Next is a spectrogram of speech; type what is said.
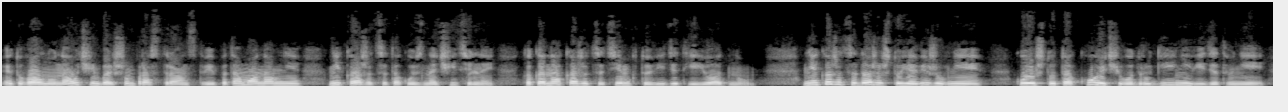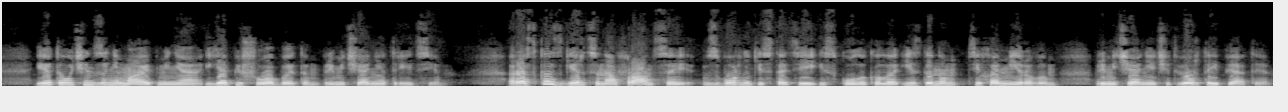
эту волну на очень большом пространстве, и потому она мне не кажется такой значительной, как она кажется тем, кто видит ее одну. Мне кажется даже, что я вижу в ней кое-что такое, чего другие не видят в ней, и это очень занимает меня, и я пишу об этом. Примечание третье. Рассказ Герцена о Франции в сборнике статей из «Колокола», изданном Тихомировым. Примечание четвертое и пятое.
